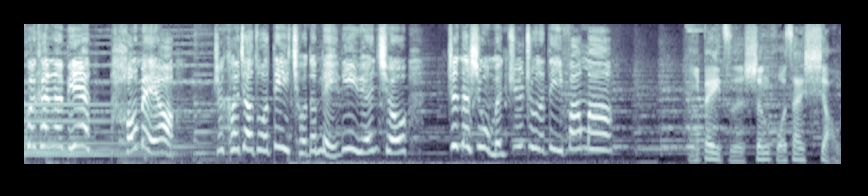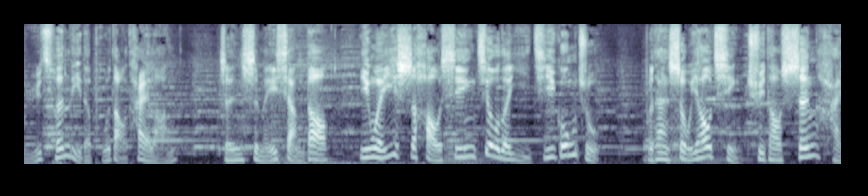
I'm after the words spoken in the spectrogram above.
快看那边，好美哦！这颗叫做地球的美丽圆球，真的是我们居住的地方吗？一辈子生活在小渔村里的浦岛太郎，真是没想到，因为一时好心救了乙姬公主。不但受邀请去到深海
